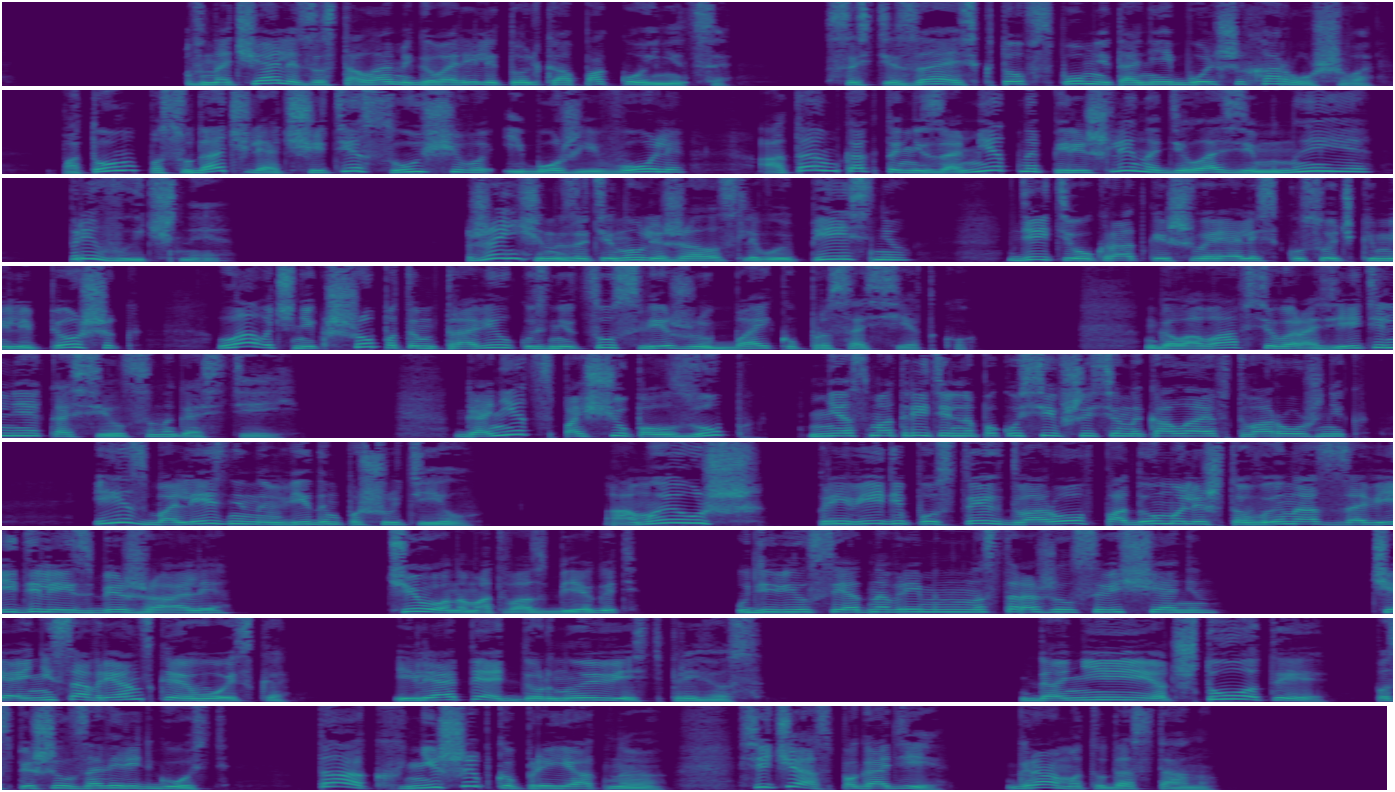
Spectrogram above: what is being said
вначале за столами говорили только о покойнице состязаясь кто вспомнит о ней больше хорошего. Потом посудачили о щите сущего и божьей воле а там как то незаметно перешли на дела земные привычные. Женщины затянули жалостливую песню дети украдкой швырялись кусочками лепешек лавочник шепотом травил кузнецу свежую байку про соседку. Голова все выразительнее косился на гостей. Гонец пощупал зуб неосмотрительно покусившийся на калаев творожник и с болезненным видом пошутил. А мы уж при виде пустых дворов подумали что вы нас завидели и сбежали чего нам от вас бегать удивился и одновременно насторожился вещанин чай не саврянское войско? Или опять дурную весть привез? Да нет что ты поспешил заверить гость. Так не шибко приятную. Сейчас погоди грамоту достану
